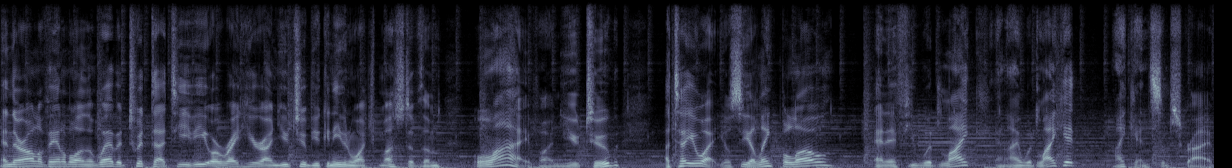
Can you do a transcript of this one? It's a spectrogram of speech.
and they're all available on the web at twit.tv or right here on YouTube. You can even watch most of them live on YouTube. I'll tell you what, you'll see a link below. And if you would like, and I would like it, like and subscribe.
